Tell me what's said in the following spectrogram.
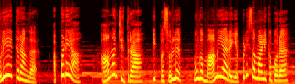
ஒளியேத்துறாங்க. அப்படியா? ஆமா சித்ரா இப்ப சொல்லு உங்க மாமியாரை எப்படி சமாளிக்க போற?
